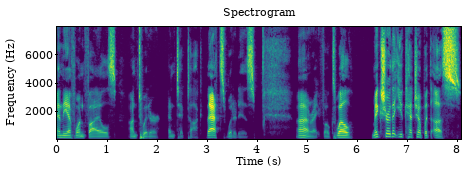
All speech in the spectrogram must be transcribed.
and the F1 Files on Twitter and TikTok. That's what it is. All right, folks. Well, make sure that you catch up with us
